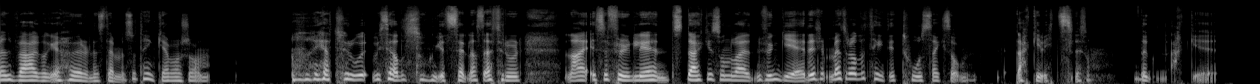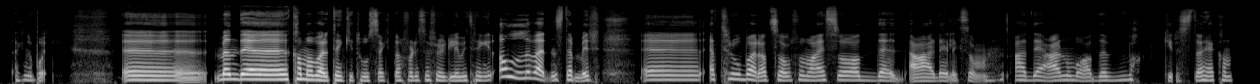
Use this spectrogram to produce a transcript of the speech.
Men hver gang jeg hører den stemmen, så tenker jeg bare sånn jeg tror, Hvis jeg hadde sunget selv, altså, jeg tror Nei, selvfølgelig, det er ikke sånn verden fungerer. Men jeg tror jeg hadde tenkt i to seks sånn Det er ikke vits, liksom. Det, det er ikke det er ikke noe poeng. Uh, men det kan man bare tenke i to sek, da, fordi selvfølgelig, vi trenger alle verdens stemmer. Uh, jeg tror bare at sånn for meg, så det er det liksom uh, Det er noe av det vakreste jeg kan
